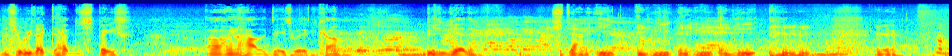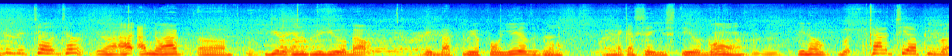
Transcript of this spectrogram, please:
and so we'd like to have this space uh, on the holidays where they can come, be together sit down and eat and eat and eat and eat. yeah. So Billy, tell, tell, you know, I, I know I uh, did an interview you about maybe about three or four years ago. And like I said, you're still going. You know, but kind of tell people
